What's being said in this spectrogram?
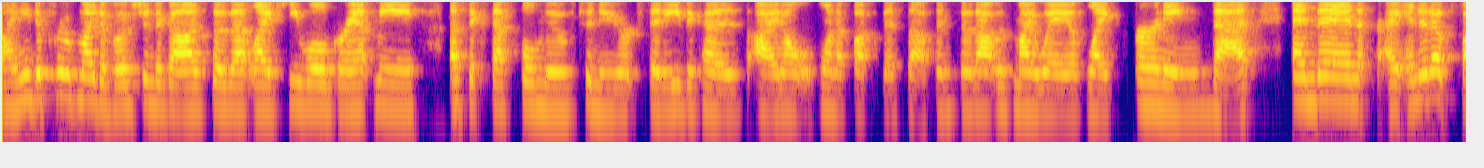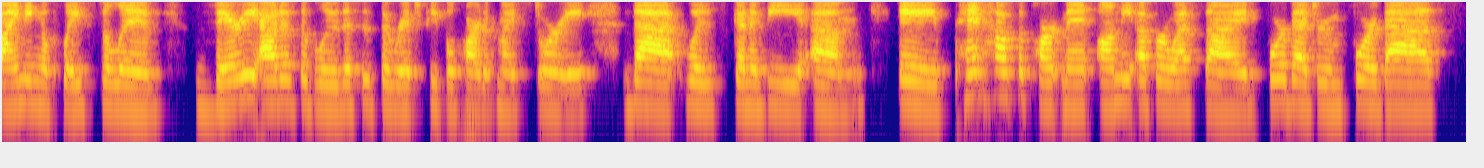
I need to prove my devotion to God so that like He will grant me a successful move to New York City because I don't want to fuck this up. And so that was my way of like earning that. And then I ended up finding a place to live very out of the blue. This is the rich people part of my story that was going to be um, a penthouse apartment on the Upper West Side, four bedroom, four baths.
